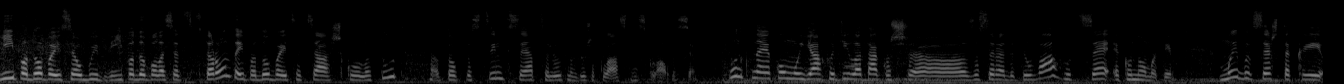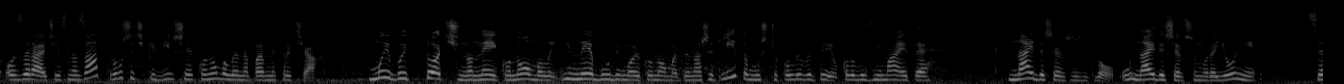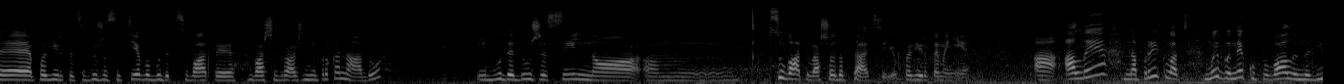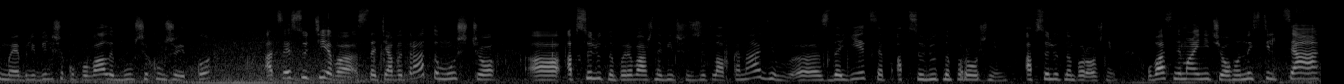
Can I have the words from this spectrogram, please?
їй подобаються обидві. Їй подобалася в Торонто і подобається ця школа тут. Тобто з цим все абсолютно дуже класно склалося. Пункт, на якому я хотіла також е, зосередити увагу, це економити. Ми би все ж таки, озираючись назад, трошечки більше економили на певних речах. Ми би точно не економили і не будемо економити на житлі, тому що коли ви коли ви знімаєте найдешевше житло у найдешевшому районі, це повірте, це дуже суттєво буде псувати ваше враження про Канаду і буде дуже сильно ем, псувати вашу адаптацію, повірте мені. Але, наприклад, ми би не купували нові меблі, більше купували бувших у вжитку. А це суттєва стаття витрат, тому що абсолютно переважна більшість житла в Канаді е, здається абсолютно порожнім. Абсолютно порожнім. У вас немає нічого, ні стільця,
